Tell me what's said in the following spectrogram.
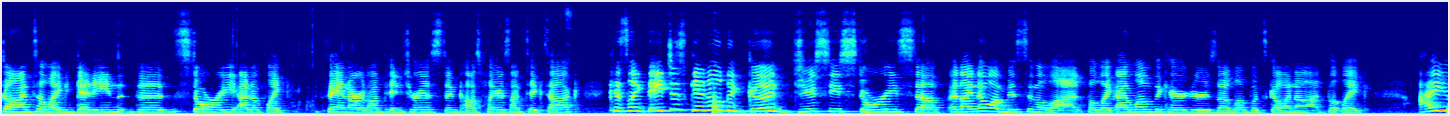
gone to like getting the story out of like fan art on Pinterest and cosplayers on TikTok cuz like they just get all the good juicy story stuff and I know I'm missing a lot, but like I love the characters and I love what's going on, but like I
